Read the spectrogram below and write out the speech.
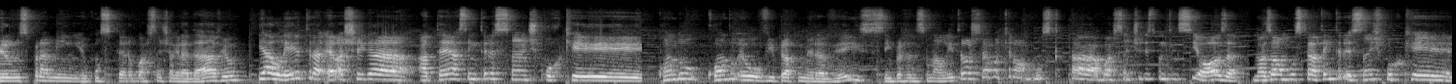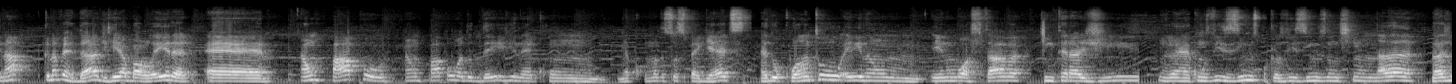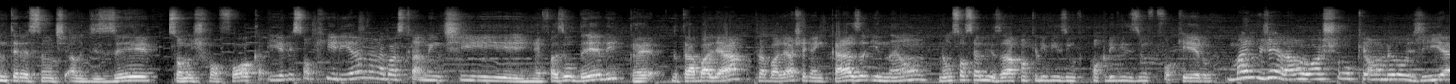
pelo menos para mim, eu considero bastante agradável. E a letra, ela chega até a ser interessante, porque quando, quando eu ouvi pela primeira vez, sem prestar atenção na letra, eu achava que era uma música bastante despretensiosa, mas é uma música até interessante porque, na, porque, na verdade, Ria Bauleira é é um papo, é um papo do Dave, né, com, né, com uma das suas peguetes, é do quanto ele não, ele não gostava de interagir é, com os vizinhos, porque os vizinhos não tinham nada, nada interessante a dizer, somente fofoca, e ele só queria, né, basicamente, é, fazer o dele, é, trabalhar, trabalhar, chegar em casa e não, não socializar com aquele vizinho, com aquele vizinho fofoqueiro. Mas no geral, eu acho que é uma melodia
